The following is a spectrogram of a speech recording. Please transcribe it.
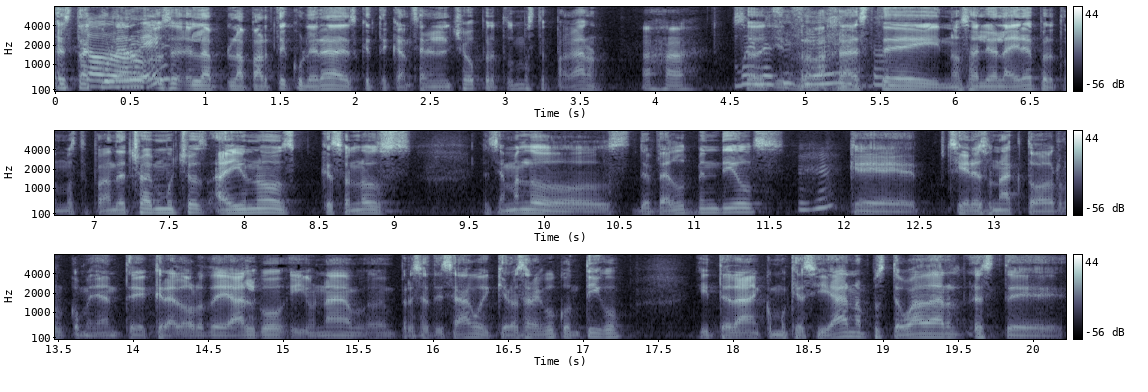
está todo, culero. ¿eh? o sea, la, la parte culera es que te cancelan el show, pero todos te pagaron. Ajá. O sea, Bueno, sí, trabajaste y no salió al aire, pero todos te pagan. De hecho, hay muchos, hay unos que son los, les llaman los development deals, que si eres un actor, comediante, creador de algo y una empresa te dice, ah, güey, quiero hacer algo contigo. Y te dan como que así, ah, no, pues te voy a dar este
